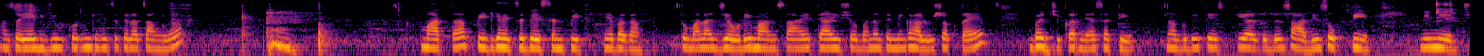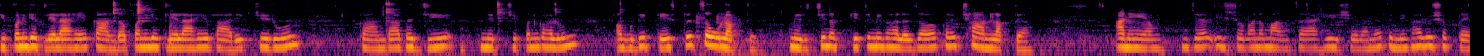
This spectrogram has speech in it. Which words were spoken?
असं एक जीव करून घ्यायचं त्याला चांगलं. मग आता पीठ घ्यायचं बेसन पीठ. हे बघा तुम्हाला जेवढी माणसं आहे त्या हिशोबानं तुम्ही घालू शकताय भजी करण्यासाठी. अगदी टेस्टी अगदी साधी सोपी. मी मिरची पण घेतलेला आहे कांदा पण घेतलेला आहे बारीक चिरून कांदा भजी मिरची पण घालून अगदी टेस्ट चव लागते. मिरची नक्की तुम्ही घालत जावं कारण छान लागते. आणि ज्या हिशोबानं माणसं आहे हिशोबानं तुम्ही घालू शकताय.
